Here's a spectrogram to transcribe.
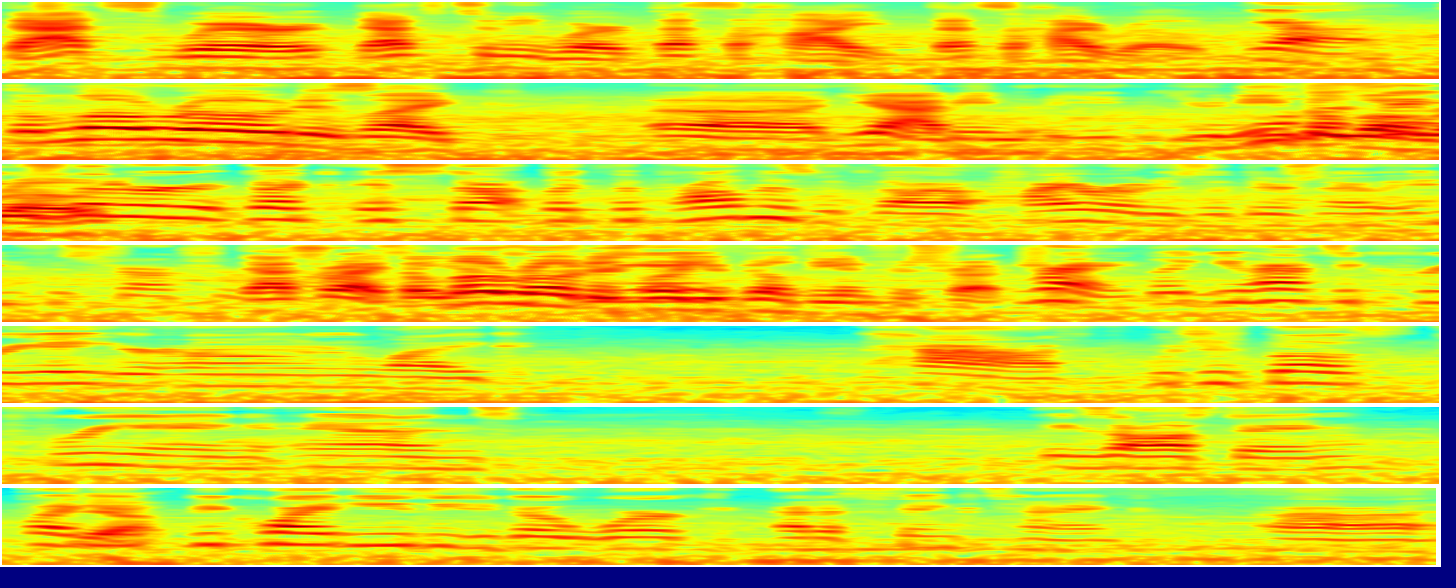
that's where that's to me where that's the high that's the high road Yeah. the low road is like uh yeah i mean you, you need well, the, the, low things road that are like esta- like the problem is with the high road is that there's no infrastructure. that's it. right So the low road is where you build the infrastructure Right, like you have to create your own like path, which is both freeing and exhausting. Like Yeah. it'd be quite easy to go work at a think tank. Uh,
